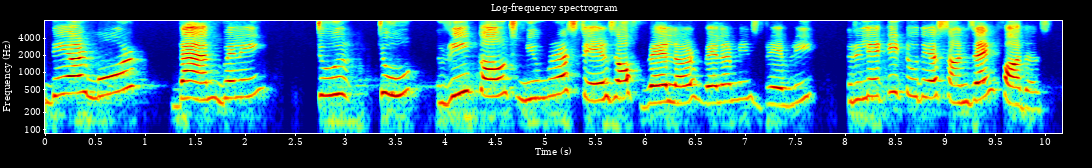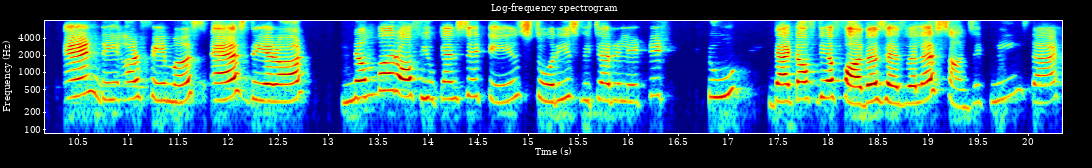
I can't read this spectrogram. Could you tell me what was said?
they are more than willing to, to recount numerous tales of valor, valor means bravery, related to their sons and fathers. And they are famous as there are number of, you can say, tales, stories which are related to that of their fathers as well as sons. It means that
